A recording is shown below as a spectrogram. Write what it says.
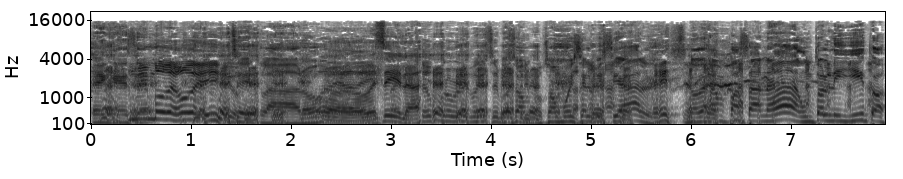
Es que ese- mismo dejó de ir. Sí, claro. Vecina. Es un problema ese matrimonio. Son, son muy serviciales. No dejan pasar nada. Un tornillito.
